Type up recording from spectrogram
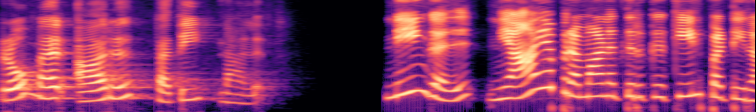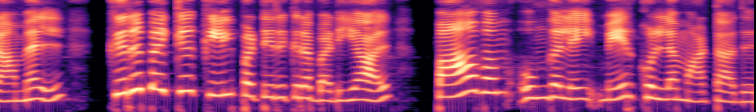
ரோமர் ஆறு பதினாலு. நீங்கள் நியாய பிரமாணத்திற்கு கீழ்ப்பட்டிராமல் கிருபைக்கு கீழ்ப்பட்டிருக்கிறபடியால் பாவம் உங்களை மேற்கொள்ள மாட்டாது.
